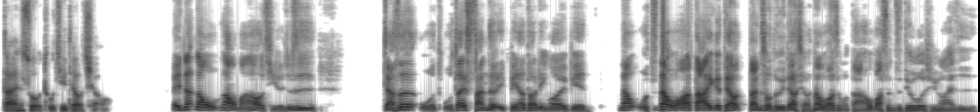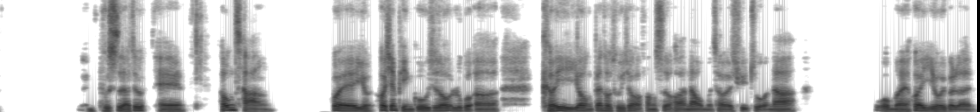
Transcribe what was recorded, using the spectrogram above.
单索突击吊桥。哎，那那我那我蛮好奇的，就是。假设我我在山的一边要到另外一边，那我知道我要搭一个吊单手突击吊桥，那我要怎么搭？我把绳子丢过去吗？还是不是啊？就诶，通常会有会先评估，就是说如果呃可以用单手突击吊桥方式的话，那我们才会去做。那我们会有一个人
